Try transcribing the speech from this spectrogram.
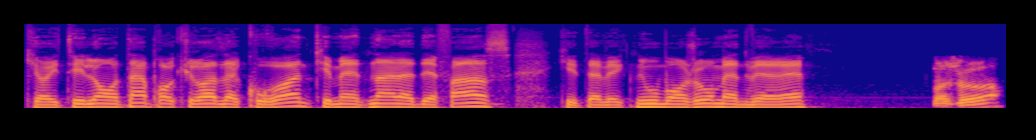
qui a été longtemps procureur de la Couronne, qui est maintenant à la Défense, qui est avec nous. Bonjour, Maître Verret. Bonjour.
